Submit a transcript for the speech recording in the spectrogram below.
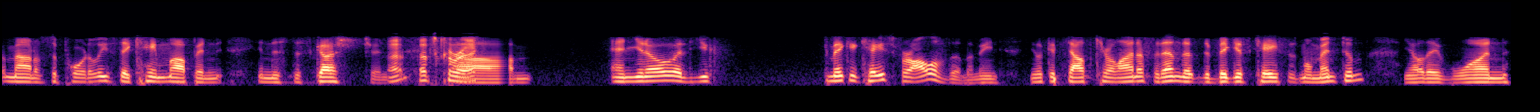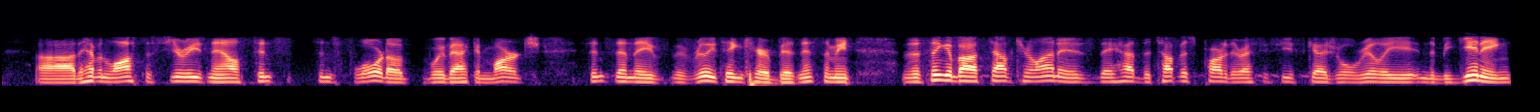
amount of support. At least they came up in in this discussion. That, that's correct. Um, and you know you can make a case for all of them. I mean, you look at South Carolina. For them, the, the biggest case is momentum. You know, they've won uh, they haven't lost a series now since since Florida way back in March. Since then, they've they've really taken care of business. I mean, the thing about South Carolina is they had the toughest part of their SEC schedule really in the beginning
